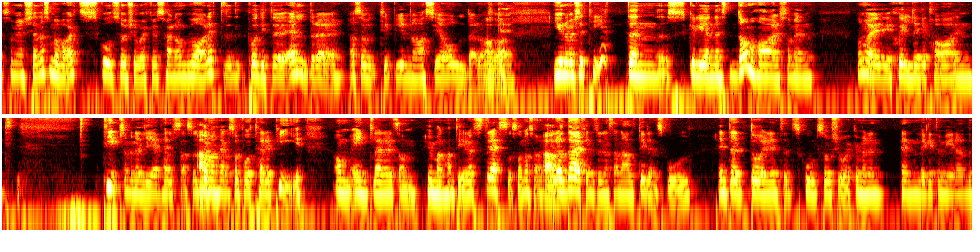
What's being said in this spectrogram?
som jag känner som har varit school social workers har nog varit på lite äldre, alltså typ gymnasieålder och okay. så. Universiteten skulle jag nästan, de har som en, de är skyldiga att ha en typ som en elevhälsa, så ah. där man kan som får terapi om enklare som hur man hanterar stress och sådana saker. Ah. Och där finns det nästan alltid en skol, inte, då är det inte ett school social worker men en, en legitimerad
